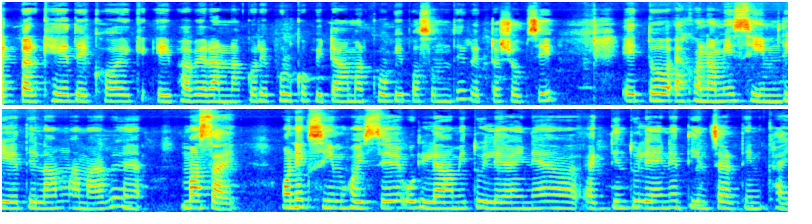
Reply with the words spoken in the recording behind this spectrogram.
একবার খেয়ে দেখো এইভাবে রান্না করে ফুলকপিটা আমার খুবই পছন্দের একটা সবজি। এই তো এখন আমি সিম দিয়ে দিলাম আমার মাসায় অনেক সিম হয়েছে ওগুলা আমি তুলে আইনে, একদিন তুলে আইনে তিন চার দিন খাই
